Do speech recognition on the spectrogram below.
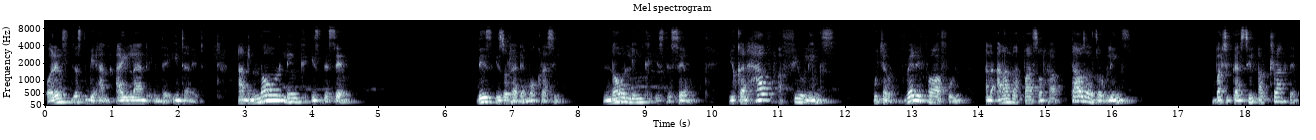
Or else just be an island in the internet. And no link is the same. This is not a democracy. No link is the same. You can have a few links which are very powerful and another person have thousands of links, but you can still outrank them.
